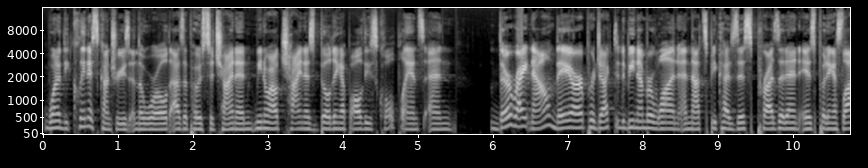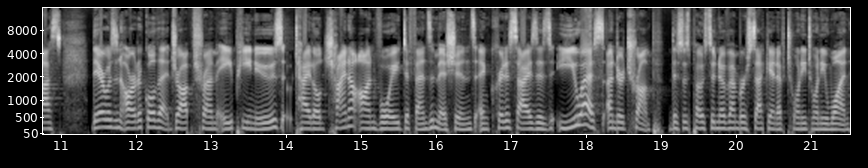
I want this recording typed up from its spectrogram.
one of the cleanest countries in the world as opposed to China. And meanwhile, China's building up all these coal plants and they're right now they are projected to be number one and that's because this president is putting us last. There was an article that dropped from ap news titled china envoy defends emissions and criticizes us under trump. This was posted november 2nd of 2021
